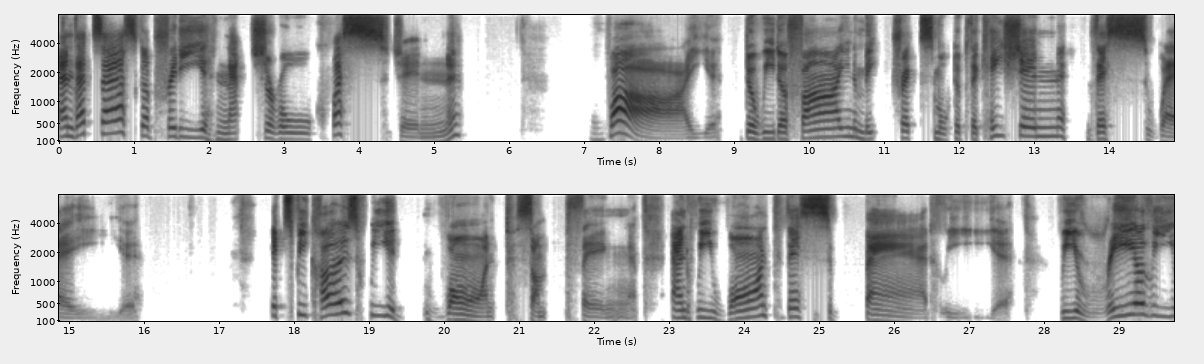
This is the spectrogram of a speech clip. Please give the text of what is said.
And let's ask a pretty natural question. Why do we define matrix multiplication this way? It's because we want something and we want this badly. We really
